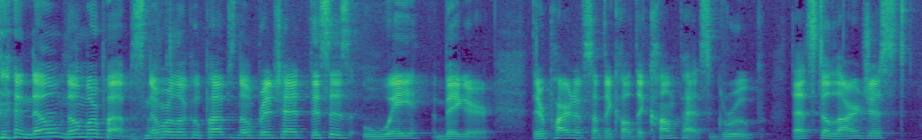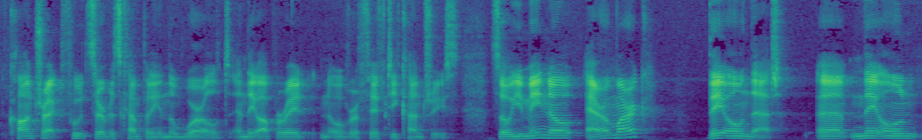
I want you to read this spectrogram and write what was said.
no, no more pubs. No more local pubs. No Bridgehead. This is way bigger. They're part of something called the Compass Group. That's the largest contract food service company in the world, and they operate in over 50 countries. So you may know Aramark. They own that. Uh, and they own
